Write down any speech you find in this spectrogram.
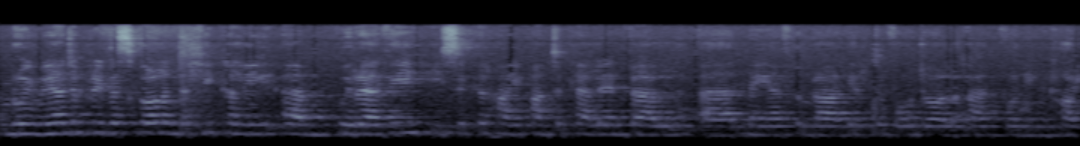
ymrwymiad y brifysgol yn gallu cael ei um, gwireddu i sicrhau pant y celyn fel uh, neuad Gymraeg i'r dyfodol ac bod ni'n rhoi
